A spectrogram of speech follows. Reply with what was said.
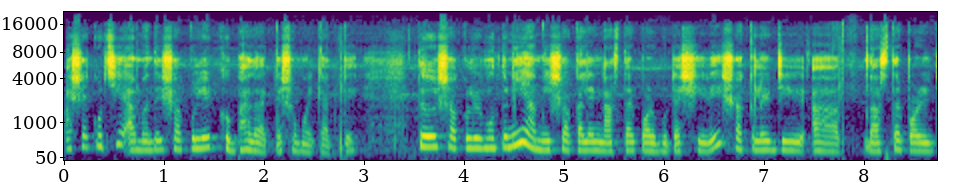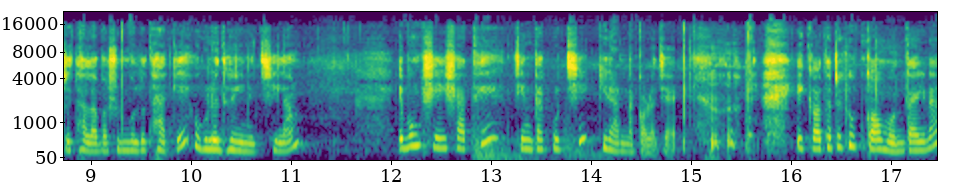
আশা করছি আমাদের সকলের খুব ভালো একটা সময় কাটবে তো সকলের মতনই আমি সকালের নাস্তার পর্বটা সেরে সকালের যে নাস্তার পরের যে থালা বাসনগুলো থাকে ওগুলো ধুয়ে নিচ্ছিলাম। এবং সেই সাথে চিন্তা করছি কি রান্না করা যায়। এই কথাটা খুব কমন তাই না?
